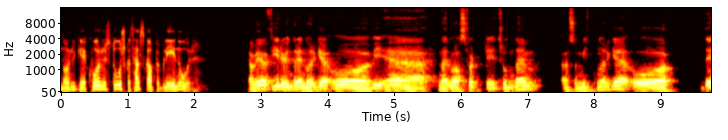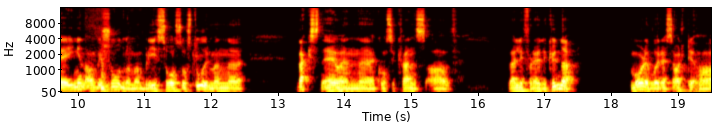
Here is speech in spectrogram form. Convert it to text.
Norge. Hvor stor skal selskapet bli i nord? Ja, Vi er jo 400 i Norge, og vi er nærmere oss 40 i Trondheim, altså Midt-Norge. Og det er ingen ambisjon om å bli så og så stor, men uh, veksten er jo en uh, konsekvens av veldig fornøyde kunder. Målet vårt er alltid å ha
